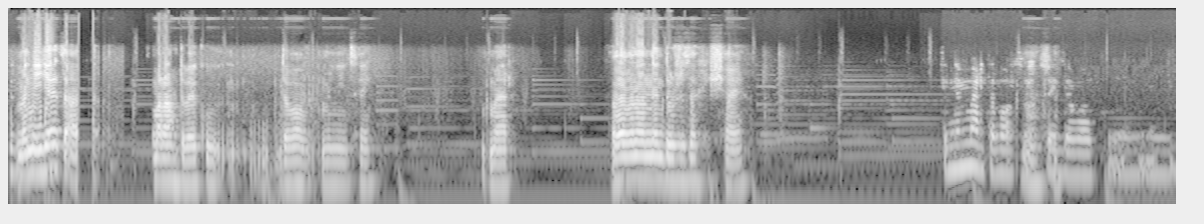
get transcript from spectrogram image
У мене є та смарагдова, яку давав мені цей мер. Але вона не дуже захищає. Ти не мер давав, це ж цей давав. м,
